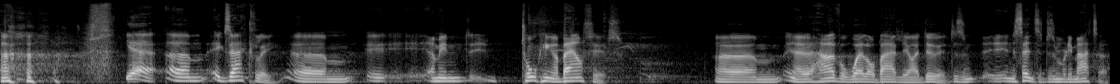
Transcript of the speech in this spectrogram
yeah, um, exactly. Um, I mean, talking about it um, you know, however well or badly I do it, doesn't, in a sense, it doesn't really matter.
